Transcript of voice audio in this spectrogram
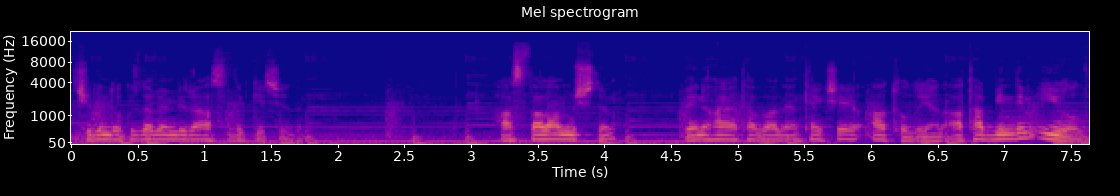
...2009'da ben bir rahatsızlık geçirdim. Hastalanmıştım. Beni hayata bağlayan tek şey at oldu. Yani ata bindim iyi oldu.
